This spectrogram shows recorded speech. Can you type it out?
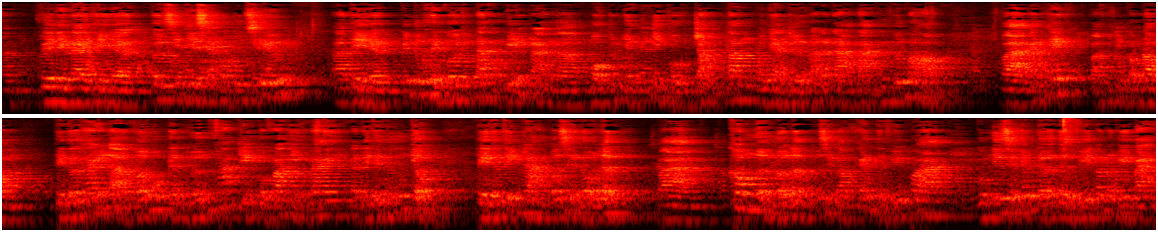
À, về điều này thì uh, tôi xin chia sẻ một chút xíu à, thì cái kính thưa thầy cô chúng ta cũng biết rằng ờ, một trong những cái nhiệm vụ trọng tâm của nhà trường đó là đào tạo nghiên cứu khoa học và gắn kết và phát triển cộng đồng. Thì tôi thấy là với một định hướng phát triển của khoa hiện nay là đi theo ứng dụng thì tôi tin rằng với sự nỗ lực và không ngừng nỗ lực với sự đoàn kết từ phía khoa cũng như sự giúp đỡ từ phía các đơn vị bạn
